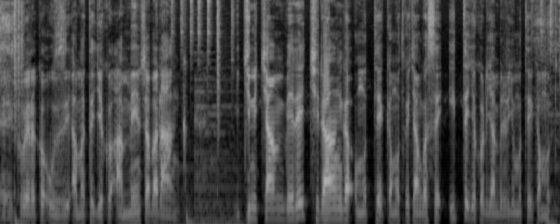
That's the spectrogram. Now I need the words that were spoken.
eh, kubera ko uzi amategeko amenshi abaranga ikintu cya mbere kiranga umutekamutwe cyangwa se itegeko rya mbere ry'umutekamutwe.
